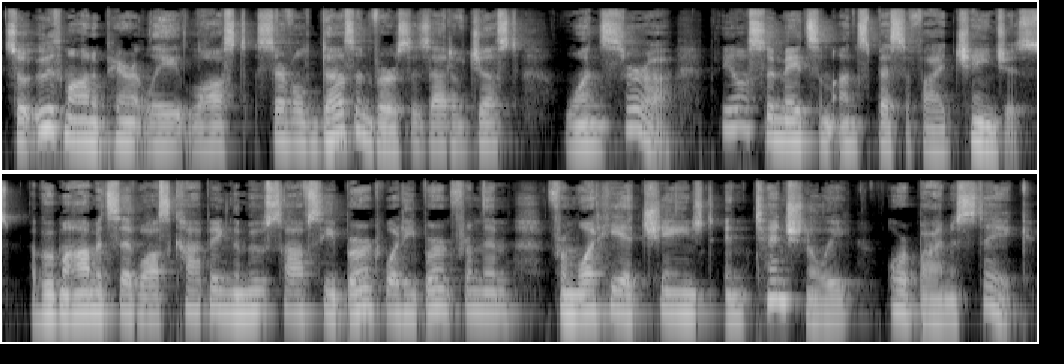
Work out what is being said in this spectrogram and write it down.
So Uthman apparently lost several dozen verses out of just one surah, but he also made some unspecified changes. Abu Muhammad said whilst copying the Mushafs, he burnt what he burnt from them from what he had changed intentionally or by mistake.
